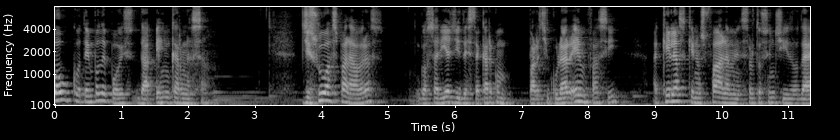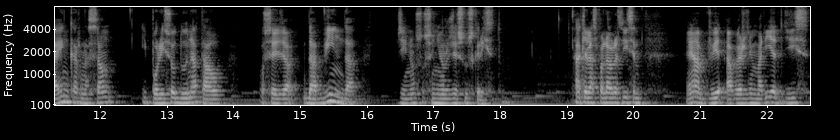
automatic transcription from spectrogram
pouco tempo depois da encarnação. De suas palavras, gostaria de destacar com particular ênfase aquelas que nos falam, em certo sentido, da encarnação e por isso do Natal, ou seja, da vinda de nosso Senhor Jesus Cristo. Aquelas palavras dizem, é, a Virgem Maria diz,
